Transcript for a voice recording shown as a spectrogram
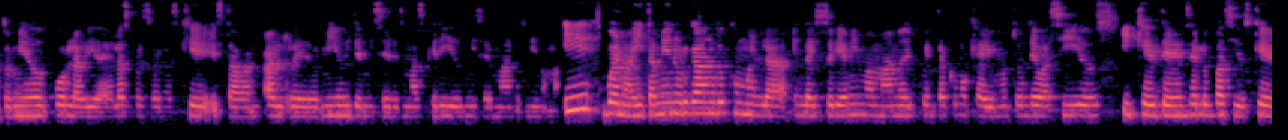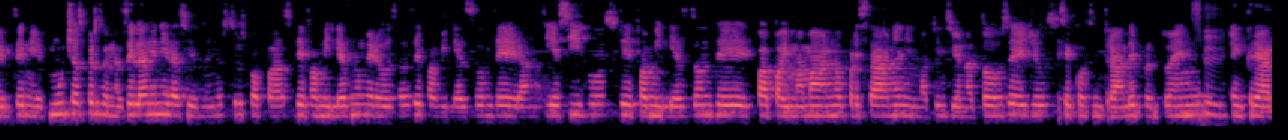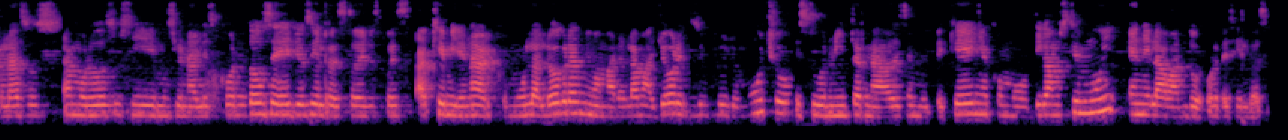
tanto miedo por la vida de las personas que estaban alrededor mío y de mis seres más queridos, mis hermanos, mi mamá. Y bueno, ahí también hurgando como en la, en la historia de mi mamá me doy cuenta como que hay un montón de vacíos y que deben ser los vacíos que deben tener muchas personas de la generación de nuestros papás, de familias numerosas, de familias donde eran 10 hijos, de familias donde papá y mamá no prestaban la misma atención a todos ellos, se concentraban de pronto en, en crear lazos amorosos y emocionales con todos ellos y el resto de ellos pues a que miren a ver cómo la logran, mi mamá era la mayor, entonces influyó mucho, estuvo en un internado desde muy pequeña, como digamos que muy en el abandono, por decirlo así,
